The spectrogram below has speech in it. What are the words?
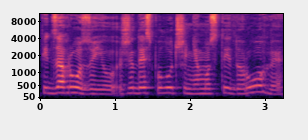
Під загрозою ЖД сполучення, мости, дороги,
